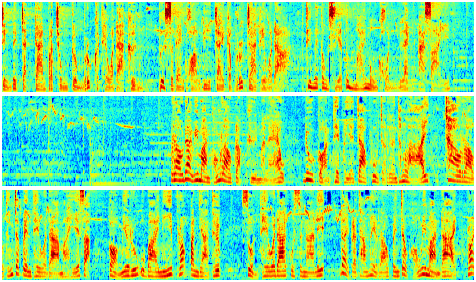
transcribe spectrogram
จึงได้จัดการประชุมกลุ่มรุกขเทวดาขึ้น เพื่อแสดงความดีใจกับรุจาเทวดาที่ไม่ต้องเสียต้นไม้มงคลแหล่งอาศัยเราได้วิมานของเรากลับคืนมาแล้ว ดูก่อนเทพยเจ้าผู้เจริญทั้งหลาย ชาวเราถึงจะเป็นเทวดามาเหสักก็ไม่รู้อุบายนี้เพราะปัญญาทึบ ส่วนเทวดากุศนาลิได้กระทำให้เราเป็นเจ้าของวิมานได้ เพราะ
